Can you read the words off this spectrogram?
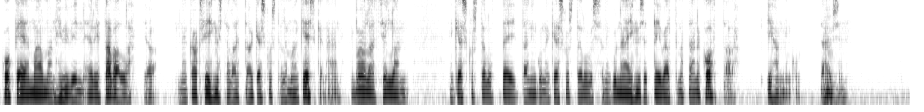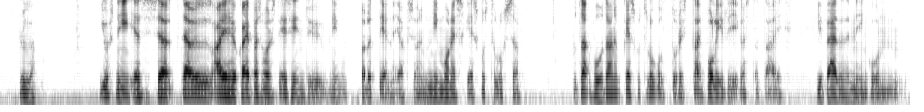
kokee maailman hyvin eri tavalla ja ne kaksi ihmistä laittaa keskustelemaan keskenään, niin voi olla, että silloin ne keskustelut ei, tai niin kuin ne keskusteluissa niin kuin nämä ihmiset ei välttämättä aina kohtaa ihan niin kuin täysin. Mm. Kyllä. Just niin, ja siis tämä on aihe, joka epäsuorasti esiintyy, niin kuin todettiin ennen jaksoa, niin, niin monessa keskustelussa, puhutaan niin keskustelukulttuurista tai politiikasta tai ylipäätänsä niin kuin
